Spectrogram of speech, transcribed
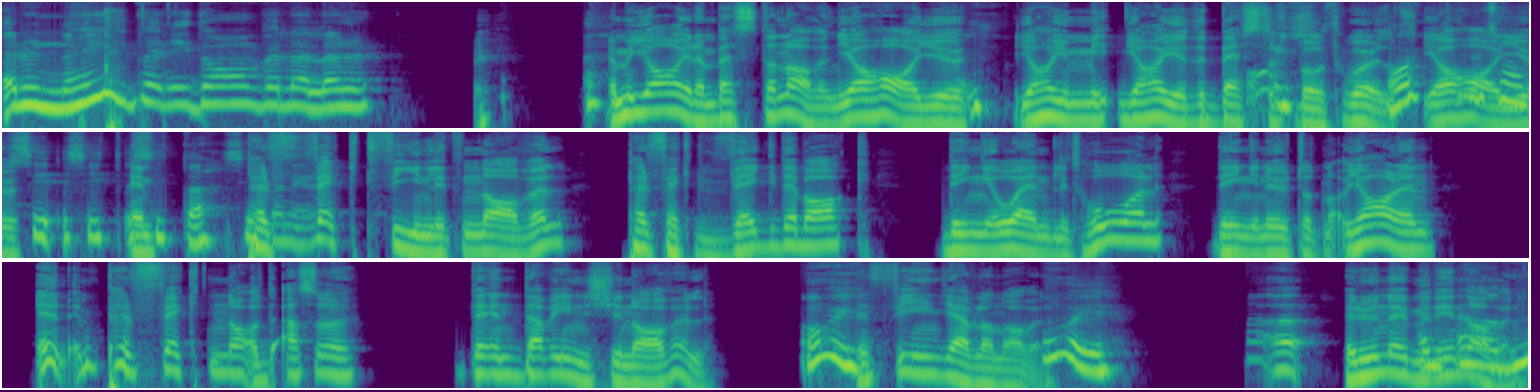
Är du nöjd med din navel eller? Ja, men jag har ju den bästa naveln. Jag har ju, jag har ju, jag har ju the best Oj. of both worlds. Oj, jag har ju och si- sit- en sitta, sitta ner? perfekt fin liten navel, perfekt vägg där bak, det är inget oändligt hål, det är ingen utåt Jag har en, en, en perfekt navel, alltså, det är en da Vinci-navel. Oj, en fin jävla navel. oj. Är du nöjd med din navel?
